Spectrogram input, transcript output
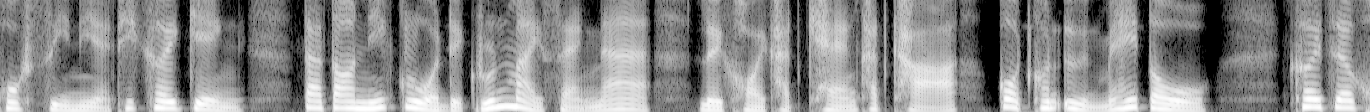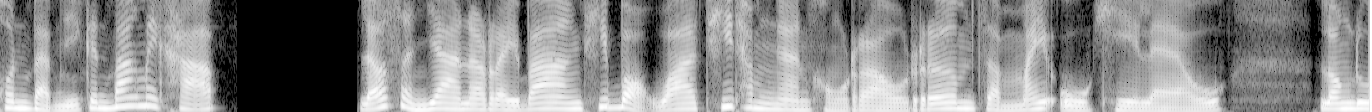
พวกซีเนียที่เคยเก่ง แต่ตอนนี้กลัวเด็กรุ่นใหม่แสงหน้า เลยคอยขัดแข้งขัดขากดคนอื่นไม่ให้โต เคยเจอคนแบบนี้กันบ้างไหมครับ แล้วสัญญาณอะไรบ้างที่บอกว่าที่ทำงานของเราเริ่มจะไม่โอเคแล้ว ลองดู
